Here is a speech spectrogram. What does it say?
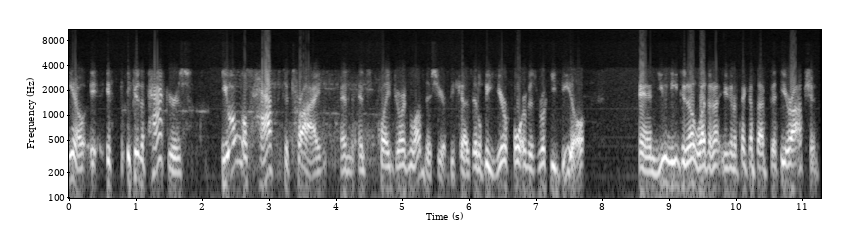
you know, if if you're the Packers, you almost have to try and and play Jordan Love this year because it'll be year four of his rookie deal, and you need to know whether or not you're going to pick up that fifth year option.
